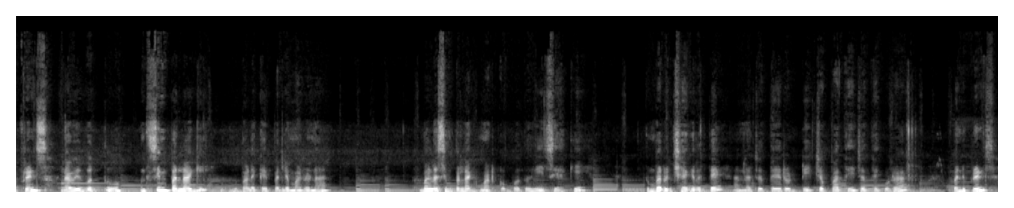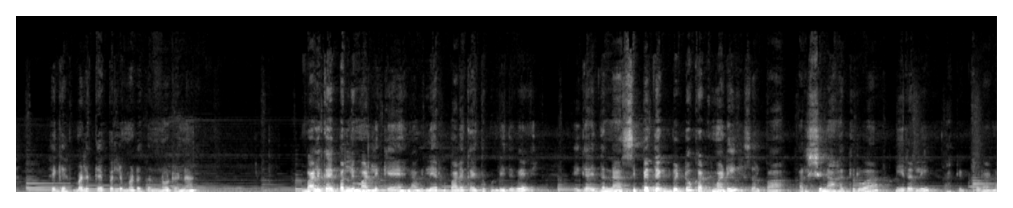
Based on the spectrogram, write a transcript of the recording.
ಫ್ರೆಂಡ್ಸ್, ನಾವಿವತ್ತು ಒಂದು ಸಿಂಪಲ್ಲಾಗಿ ಒಂದು ಬಾಳೆಕಾಯಿ ಪಲ್ಯ ಮಾಡೋಣ. ಭಾಳ ಸಿಂಪಲ್ಲಾಗಿ ಮಾಡ್ಕೊಬೋದು ಈಸಿಯಾಗಿ ತುಂಬ ರುಚಿಯಾಗಿರುತ್ತೆ, ಅನ್ನ ಜೊತೆ, ರೊಟ್ಟಿ, ಚಪಾತಿ ಜೊತೆ ಕೂಡ. ಬನ್ನಿ ಫ್ರೆಂಡ್ಸ್, ಹೇಗೆ ಬಾಳೆಕಾಯಿ ಪಲ್ಯ ಮಾಡೋದನ್ನು ನೋಡೋಣ. ಬಾಳೆಕಾಯಿ ಪಲ್ಯ ಮಾಡಲಿಕ್ಕೆ ನಾವಿಲ್ಲಿ ಎರಡು ಬಾಳೆಕಾಯಿ ತೊಗೊಂಡಿದ್ದೀವಿ. ಈಗ ಇದನ್ನು ಸಿಪ್ಪೆ ತೆಗೆದ್ಬಿಟ್ಟು ಕಟ್ ಮಾಡಿ ಸ್ವಲ್ಪ ಅರಿಶಿನ ಹಾಕಿರುವ ನೀರಲ್ಲಿ ಹಾಕಿಟ್ಕೊಡೋಣ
